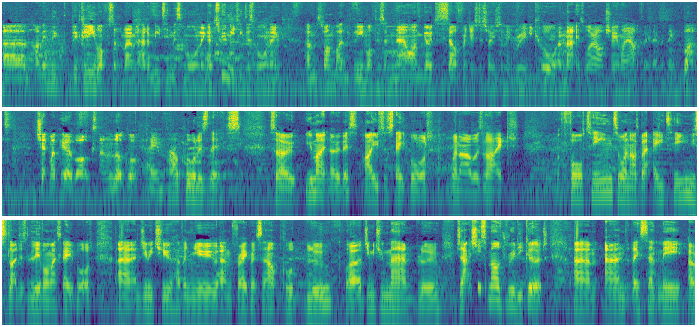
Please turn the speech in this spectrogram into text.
Um, I'm in the, the, Gleam office at the moment. I had a meeting this morning, I had two meetings this morning. I'm um, swung by the Gleam office and now I'm going to Selfridges to show you something really cool and that is where I'll show you my outfit and everything. But check my PO box and look what came. How cool is this? So you might know this. I used to skateboard when I was like 14 to when I was about 18, used to like just live on my skateboard. Uh, and Jimmy Choo have a new um, fragrance out called Blue, uh, Jimmy Choo Man Blue, which actually smells really good. Um, and they sent me a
